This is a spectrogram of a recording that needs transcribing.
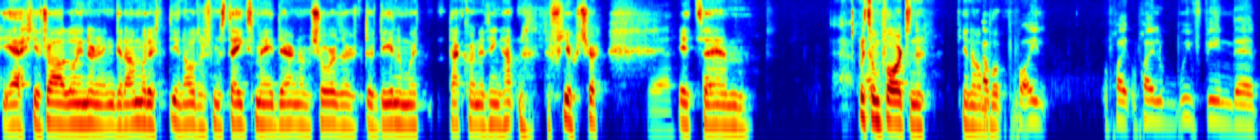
yeah, you draw a liner and get on with it. You know, there's mistakes made there, and I'm sure they're they're dealing with that kind of thing happening in the future. Yeah. It's um, it's unfortunate, you know, And but while, while while we've been the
